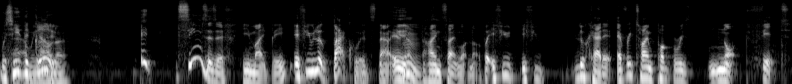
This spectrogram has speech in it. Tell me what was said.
Was he Uh, the and we now glue? It seems as if he might be. If you look backwards now, you know, Hmm. hindsight and whatnot, but if you if you look at it, every time Pogba is not fit,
